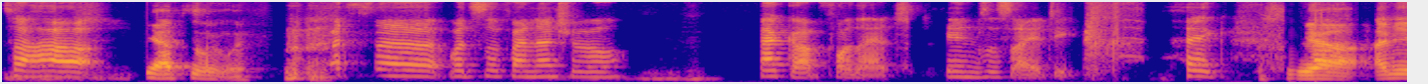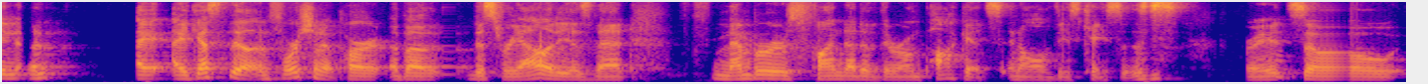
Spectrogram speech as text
So how? Yeah, absolutely. what's the what's the financial backup for that in society? like. Yeah, I mean, I, I guess the unfortunate part about this reality is that members fund out of their own pockets in all of these cases, right? Mm-hmm. So,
